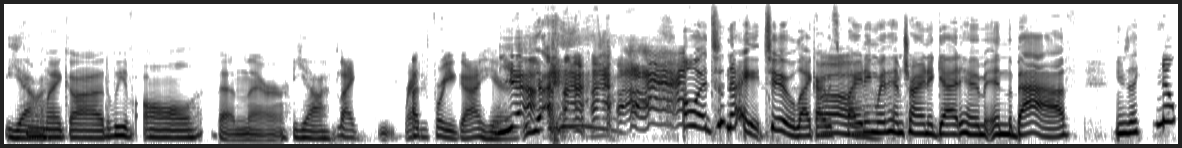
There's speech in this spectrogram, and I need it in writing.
yeah, Oh my God. We've all been there. yeah, Like right before you got here. yeah. oh, and tonight too. Like I was Oh. fighting with him, trying to get him in the bath. And he was like, "Nope."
